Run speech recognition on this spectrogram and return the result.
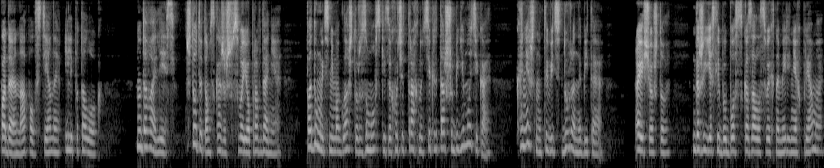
падая на пол, стены или потолок. «Ну давай, лезь. Что ты там скажешь в свое оправдание?» Подумать не могла, что Разумовский захочет трахнуть секретаршу бегемотика. Конечно, ты ведь дура набитая. А еще что? Даже если бы босс сказал о своих намерениях прямо,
